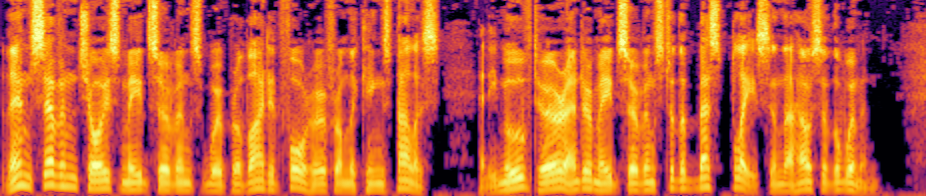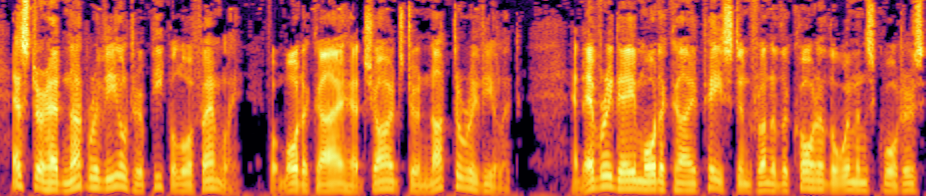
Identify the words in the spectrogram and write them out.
Then seven choice maidservants were provided for her from the king's palace, and he moved her and her maidservants to the best place in the house of the women. Esther had not revealed her people or family, for Mordecai had charged her not to reveal it. And every day Mordecai paced in front of the court of the women's quarters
